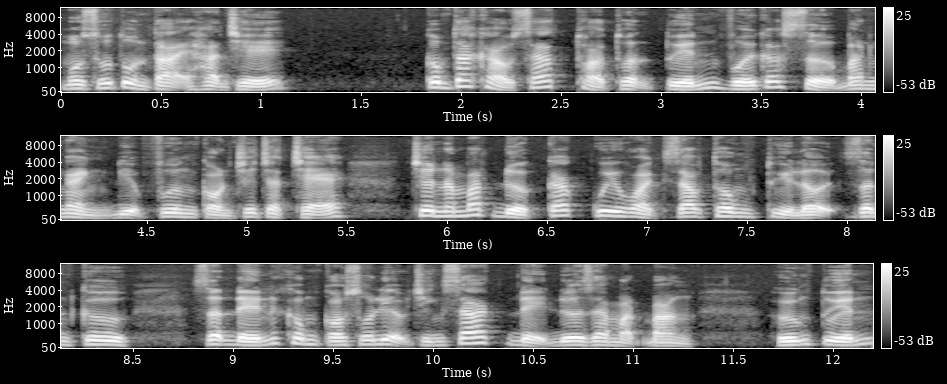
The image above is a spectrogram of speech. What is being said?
một số tồn tại hạn chế. Công tác khảo sát thỏa thuận tuyến với các sở ban ngành địa phương còn chưa chặt chẽ, chưa nắm bắt được các quy hoạch giao thông thủy lợi dân cư, dẫn đến không có số liệu chính xác để đưa ra mặt bằng, hướng tuyến,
